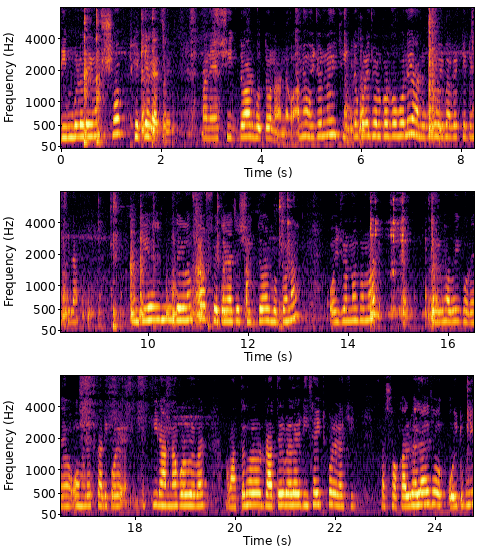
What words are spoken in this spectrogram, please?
ডিমগুলো দেখলাম সব ফেটে গেছে। মানে সিদ্ধ আর হতো না। আমি ওই জন্যই সিদ্ধ করে ঝোল করব বলেই আলুগুলো ওইভাবে কেটেছিলাম। দিয়ে দেখলাম সব ফেটে গেছে, সিদ্ধ আর হতো না। ওই জন্য তোমার এইভাবেই করে ওমলেট কারি করে, কি রান্না করব এবার? আমার তো ধরো রাতের বেলায় ডিসাইড করে রাখি। আর সকালবেলায় তো ওইটুকুনি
